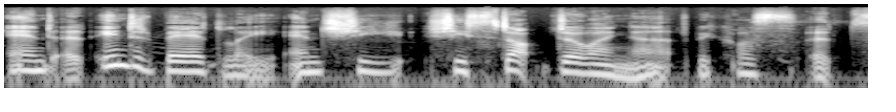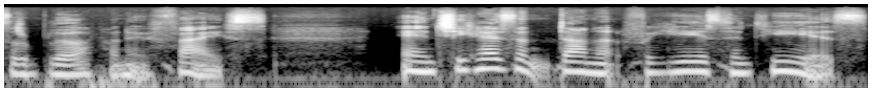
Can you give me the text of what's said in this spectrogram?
and it ended badly. And she she stopped doing it because it sort of blew up in her face, and she hasn't done it for years and years.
